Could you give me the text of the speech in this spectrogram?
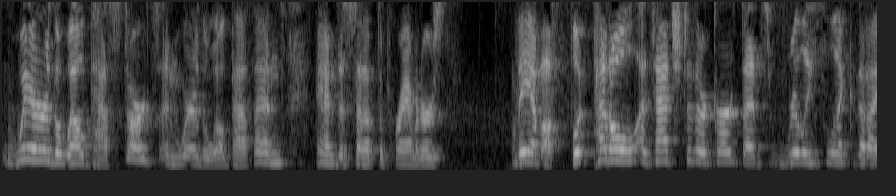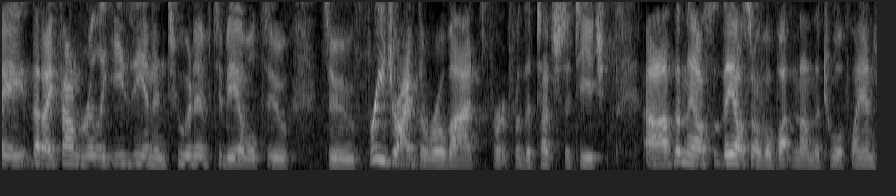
where the weld path starts and where the weld path ends, and to set up the parameters. They have a foot pedal attached to their cart that's really slick that I that I found really easy and intuitive to be able to to free drive the robot for, for the touch to teach. Uh, then they also they also have a button on the tool flange.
